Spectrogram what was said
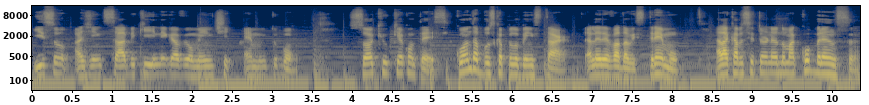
Isso a gente sabe que inegavelmente é muito bom. Só que o que acontece? Quando a busca pelo bem-estar é levada ao extremo, ela acaba se tornando uma cobrança.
